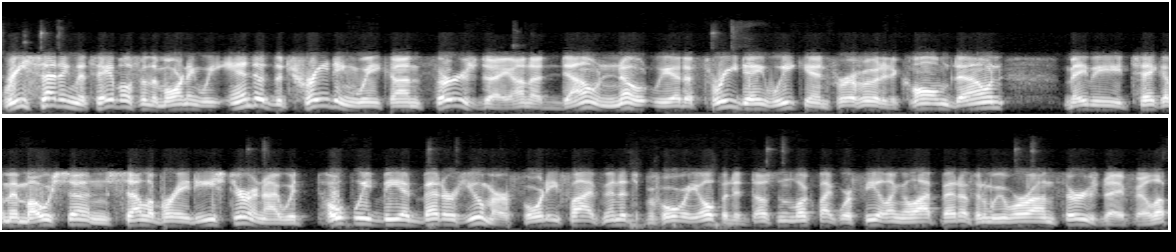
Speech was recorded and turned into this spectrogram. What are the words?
Resetting the table for the morning, we ended the trading week on Thursday on a down note. We had a three day weekend for everybody to calm down maybe take a mimosa and celebrate Easter, and I would hope we'd be in better humor. 45 minutes before we open, it doesn't look like we're feeling a lot better than we were on Thursday, Phillip.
